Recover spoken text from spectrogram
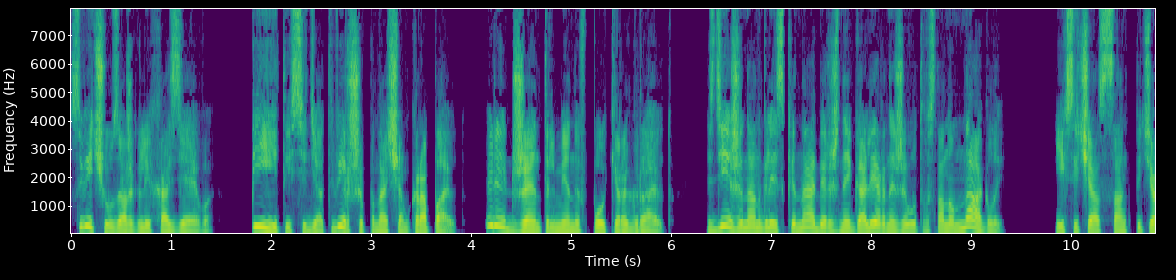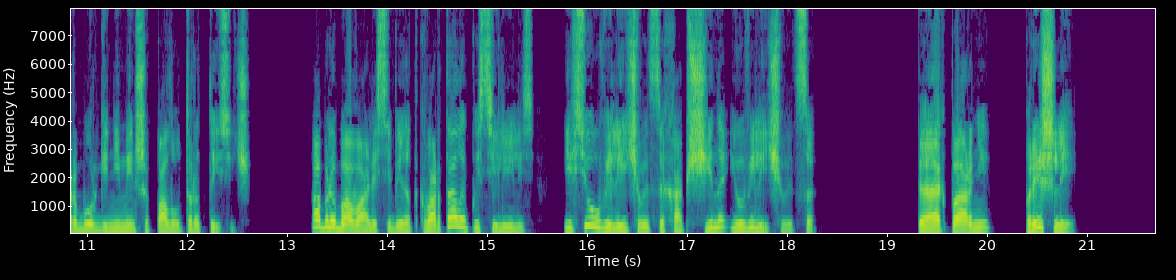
Свечу зажгли хозяева. Пииты сидят, верши по ночам кропают. Или джентльмены в покер играют. Здесь же на английской набережной галерной живут в основном наглые. Их сейчас в Санкт-Петербурге не меньше полутора тысяч. Облюбовали себе этот квартал и поселились. И все увеличивается, их община и увеличивается. Так, парни, пришли.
